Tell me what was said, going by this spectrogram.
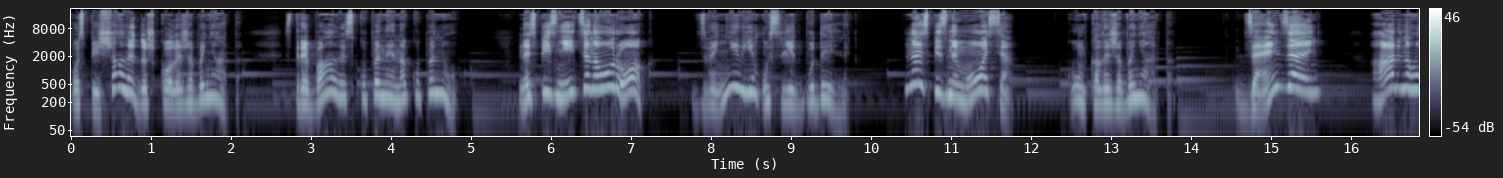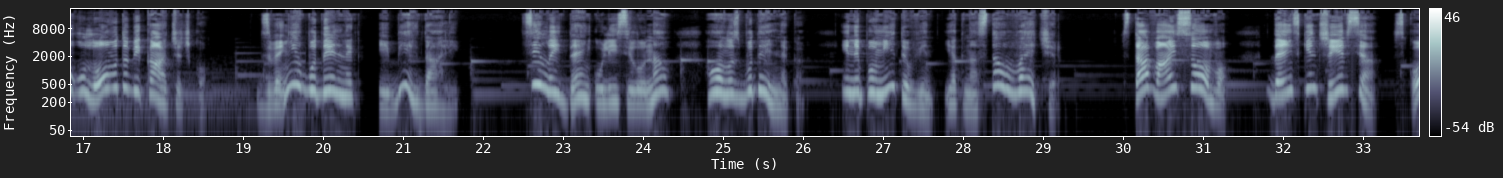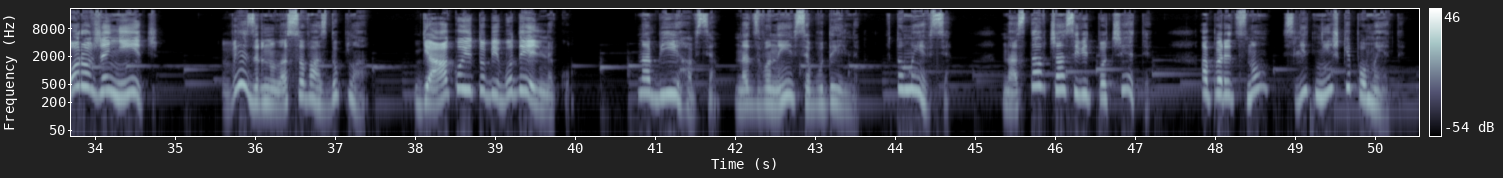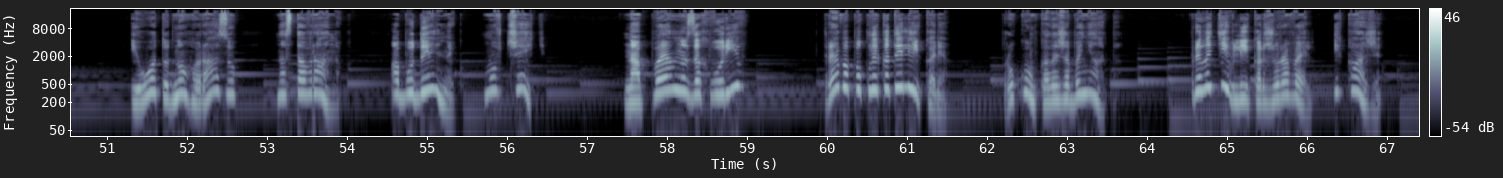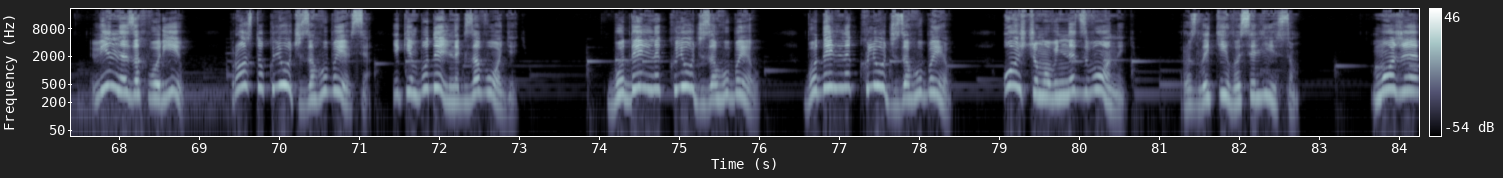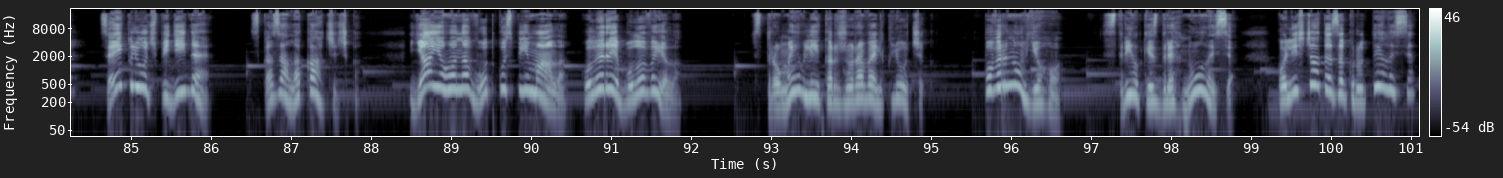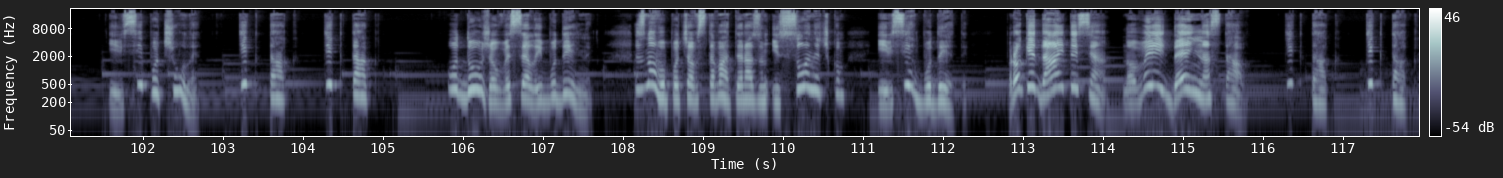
Поспішали до школи жабенята, стрибали з купини на купину. Не спізніться на урок. дзвенів їм услід будильник. Не спізнимося. кумкали жабенята. Дзень дзень. Гарного улову тобі, качечко. Дзвенів будильник і біг далі. Цілий день у лісі лунав голос будильника, і не помітив він, як настав вечір. Вставай, сово, день скінчився, скоро вже ніч. Визирнула сова з дупла. Дякую тобі, будильнику. Набігався, надзвонився будильник, втомився. Настав час і відпочити, а перед сном слід ніжки помити. І от одного разу настав ранок, а будильник мовчить. Напевно, захворів. Треба покликати лікаря. Прокумкали жабенята. Прилетів лікар журавель і каже Він не захворів, просто ключ загубився, яким будильник заводять. Будильник ключ загубив, будильник ключ загубив. Ось чому він не дзвонить. Розлетілося лісом. Може, цей ключ підійде, сказала качечка. Я його на вудку спіймала, коли рибу ловила. Встромив лікар журавель ключик, повернув його. Стрілки здригнулися, коліщата закрутилися, і всі почули тік-так, тік-так. Одужав веселий будильник. Знову почав вставати разом із сонечком і всіх будити. Прокидайтеся, новий день настав. Тік-так, тік-так.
